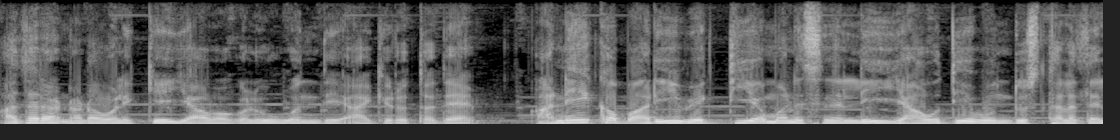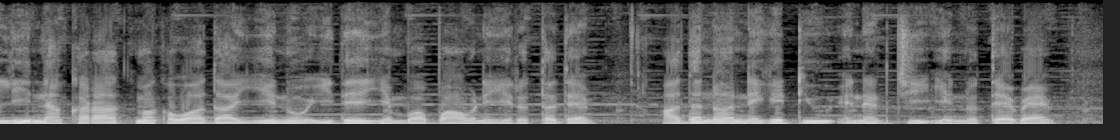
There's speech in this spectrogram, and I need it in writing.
ಅದರ ನಡವಳಿಕೆ ಯಾವಾಗಲೂ ಒಂದೇ ಆಗಿರುತ್ತದೆ. ಅನೇಕ ಬಾರಿ ವ್ಯಕ್ತಿಯ ಮನಸ್ಸಿನಲ್ಲಿ ಯಾವುದೇ ಒಂದು ಸ್ಥಳದಲ್ಲಿ ನಕಾರಾತ್ಮಕವಾದ ಏನೋ ಇದೆ ಎಂಬ ಭಾವನೆ ಇರುತ್ತದೆ. ಅದನ್ನು ನೆಗೆಟಿವ್ ಎನರ್ಜಿ ಎನ್ನುತ್ತೇವೆ.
